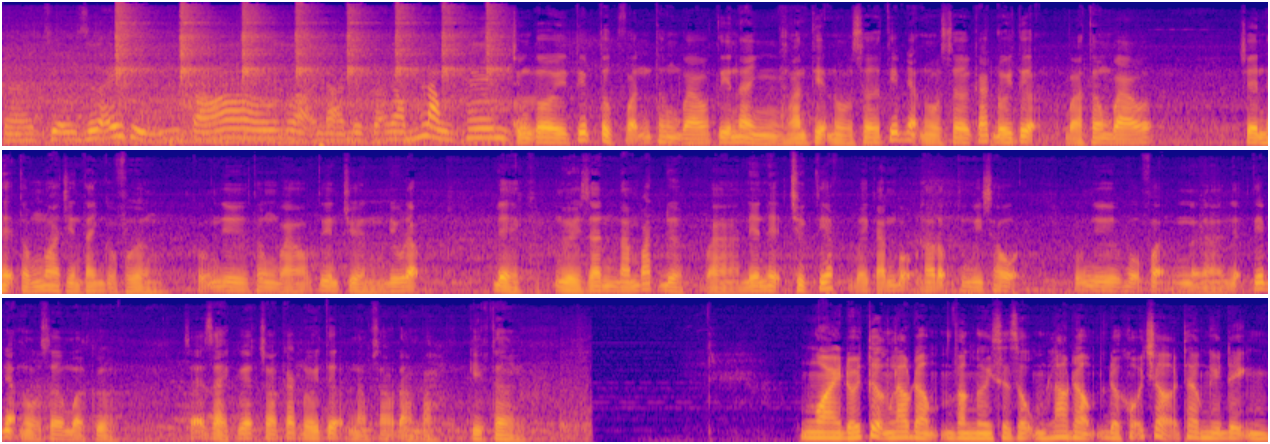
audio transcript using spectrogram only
ờ, triệu rưỡi thì có gọi là được ấm lòng thêm. Chúng tôi tiếp tục vẫn thông báo tiến hành hoàn thiện hồ sơ, tiếp nhận hồ sơ các đối tượng và thông báo trên hệ thống loa truyền thanh của phường cũng như thông báo tuyên truyền lưu động để người dân nắm bắt được và liên hệ trực tiếp với cán bộ lao động thương binh xã hội cũng như bộ phận ờ, nhận tiếp nhận hồ sơ mở cửa sẽ giải quyết cho các đối tượng làm sao đảm bảo kịp thời. Ngoài đối tượng lao động và người sử dụng lao động được hỗ trợ theo nghị định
